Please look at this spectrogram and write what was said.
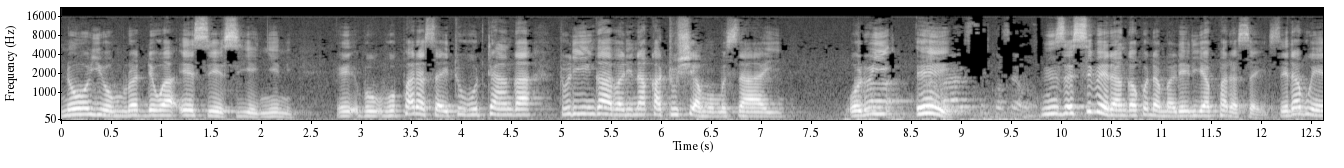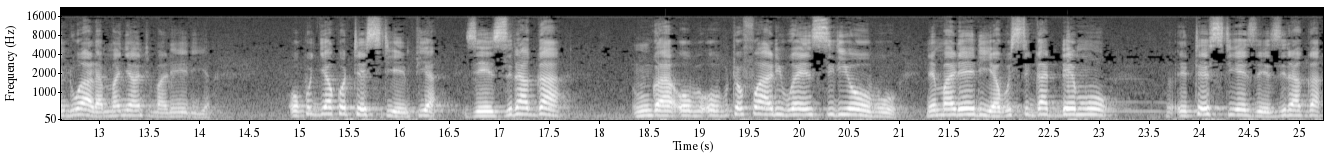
N'oyo omulwadde wa ss yennyini E, bu- buparasite butanga tulinga abalina katusha mu musaayi. Oluyi eh, nze sibeerangako na malaria parasites era bwe ndwala manya nti malaria. Okugjako tesiti empya zeziraga nga ob- obutofaali bw'ensiri obwo ne malaria busigaddemu. Etesiti ezo eziraga.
